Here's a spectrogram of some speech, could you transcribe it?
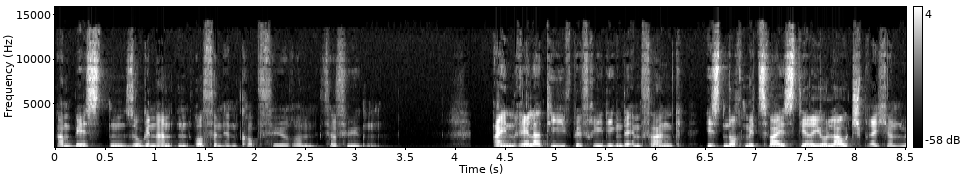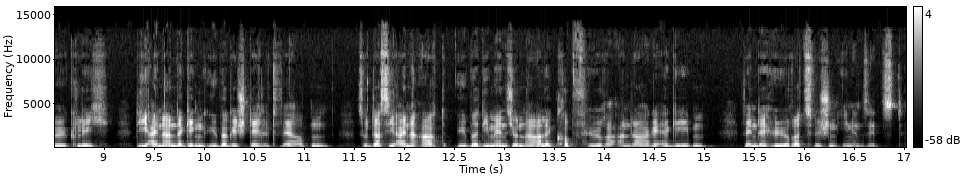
am besten sogenannten offenen Kopfhörern, verfügen. Ein relativ befriedigender Empfang ist noch mit zwei Stereo-Lautsprechern möglich die einander gegenübergestellt werden, so dass sie eine Art überdimensionale Kopfhöreranlage ergeben, wenn der Hörer zwischen ihnen sitzt.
